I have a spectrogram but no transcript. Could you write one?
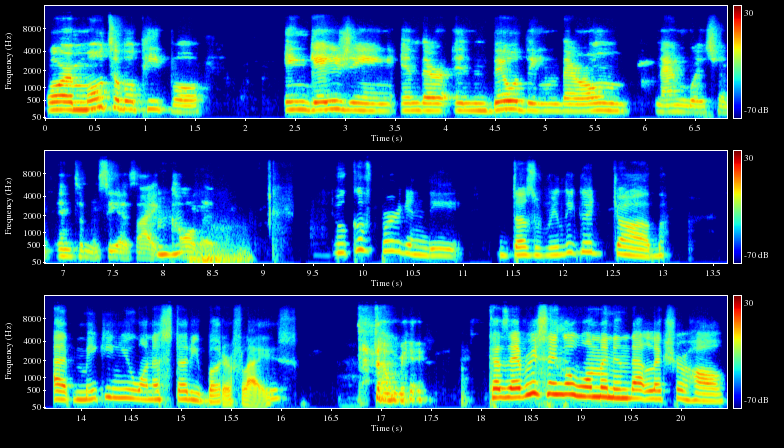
or multiple people engaging in their in building their own language of intimacy as i mm-hmm. call it duke of burgundy does a really good job at making you want to study butterflies because every single woman in that lecture hall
